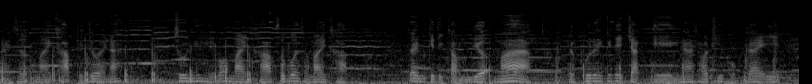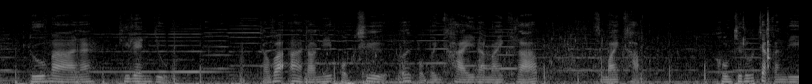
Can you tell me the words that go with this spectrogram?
ในเซิร์ฟไมค์ขับไปด้วยนะ ช่วงนี้เห็นว่าไมค์ครับเซิร์ฟเวอร์สมัยขับได้มีกิจกรรมเยอะมาก แล้วผู้เล่นก็ได้จัดเองนะเท่าที่ผมได้รู้มานะที่เล่นอยู่ถามว่าอ่าตอนนี้ผมชื่อ เอ้ย ผมเป็นใครนะไมค์ครับสมัยขับ คงจะรู้จักกันดี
